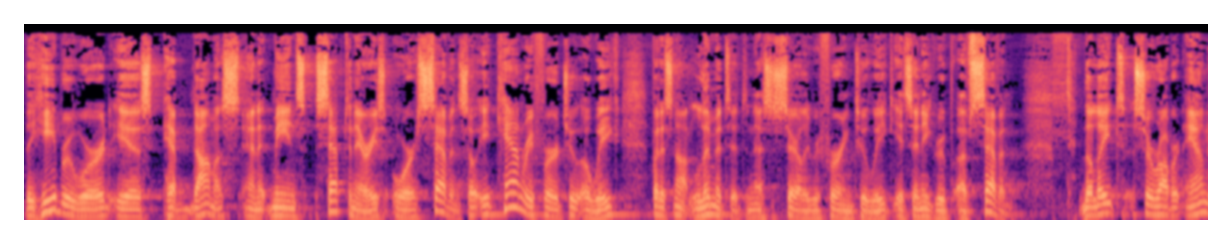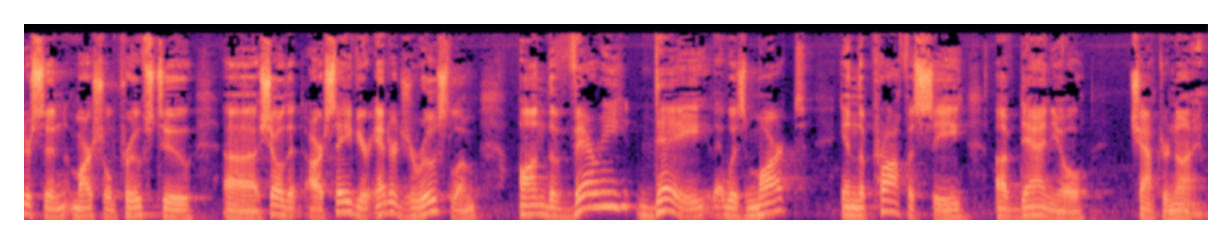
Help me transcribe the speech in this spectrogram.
The Hebrew word is hebdomas, and it means septenaries or seven. So it can refer to a week, but it's not limited to necessarily referring to a week. It's any group of seven. The late Sir Robert Anderson marshaled proofs to uh, show that our Savior entered Jerusalem on the very day that was marked in the prophecy of Daniel chapter 9.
